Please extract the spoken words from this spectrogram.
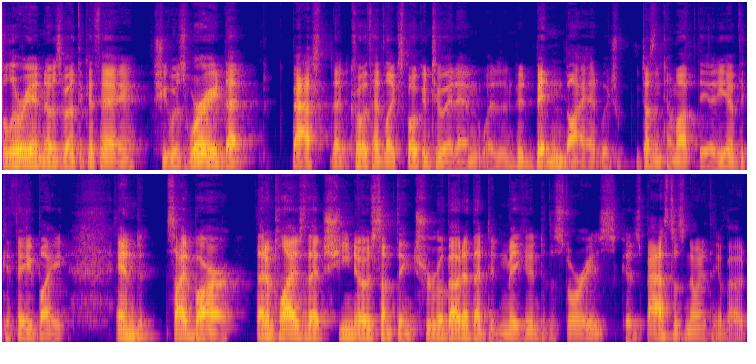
Felurian knows about the Cthaeh. She was worried that Bast that Kvothe had like spoken to it and was had been bitten by it, which doesn't come up. The idea of the Cthaeh bite. And sidebar, that implies that she knows something true about it that didn't make it into the stories because Bast doesn't know anything about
